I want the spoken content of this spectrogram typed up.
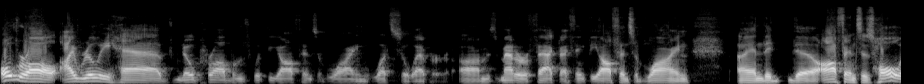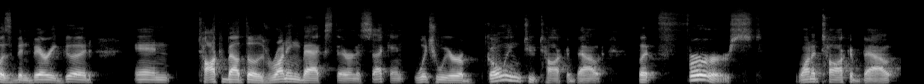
Overall, I really have no problems with the offensive line whatsoever. Um, as a matter of fact, I think the offensive line and the, the offense as whole has been very good. And talk about those running backs there in a second, which we are going to talk about. But first, want to talk about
